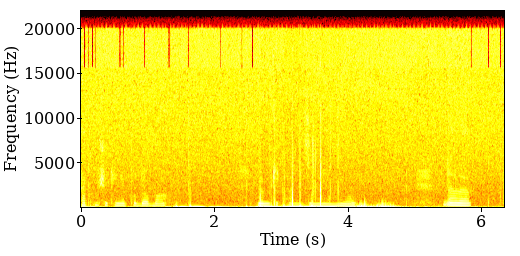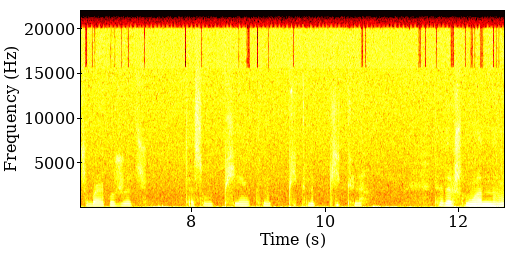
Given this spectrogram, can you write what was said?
Tak mi się to nie podoba. Bym to tak zmienił. No ale trzeba jakoś żyć. Te są piękne, pikne, pikne. Te też są ładne.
